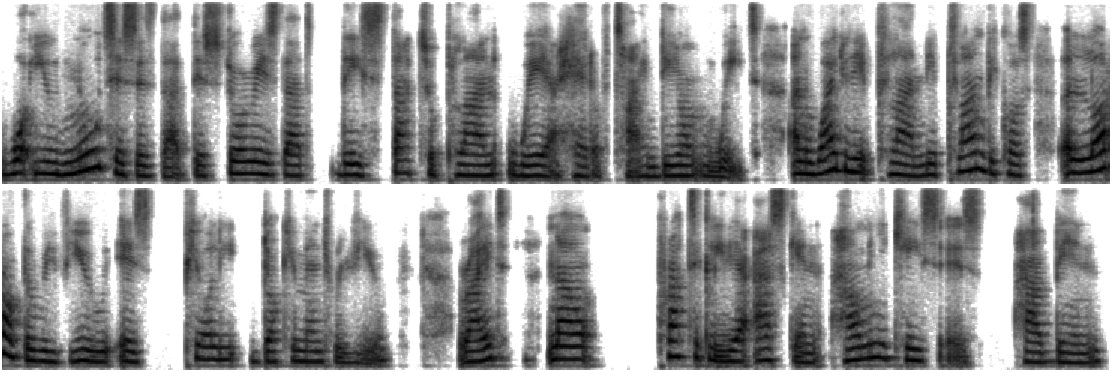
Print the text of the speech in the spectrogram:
what you notice is that the stories that they start to plan way ahead of time. They don't wait. And why do they plan? They plan because a lot of the review is purely document review right? Now practically they're asking how many cases have been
